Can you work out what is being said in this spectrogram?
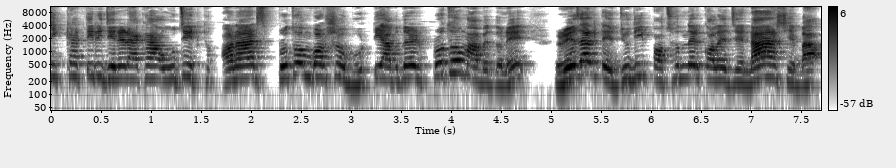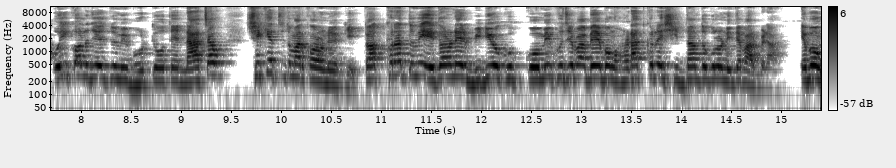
শিক্ষার্থীরই জেনে রাখা উচিত অনার্স প্রথম বর্ষ ভর্তি আবেদনের প্রথম আবেদনে রেজাল্টে যদি পছন্দের কলেজে না আসে বা ওই কলেজে তুমি ভর্তি হতে না চাও, সেক্ষেত্রে তোমার করণীয় কি? তৎক্ষণাৎ তুমি এই ধরনের ভিডিও খুব কমই খুঁজে পাবে এবং হঠাৎ করে সিদ্ধান্তগুলো নিতে পারবে না। এবং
